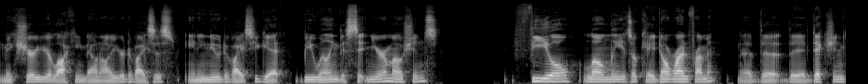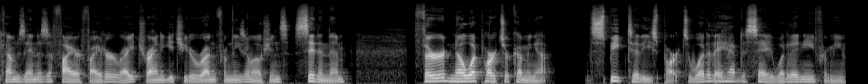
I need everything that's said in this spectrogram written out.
make sure you're locking down all your devices, any new device you get. Be willing to sit in your emotions feel lonely, it's okay. Don't run from it. Uh, the the addiction comes in as a firefighter, right? Trying to get you to run from these emotions. Sit in them. Third, know what parts are coming up. Speak to these parts. What do they have to say? What do they need from you?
